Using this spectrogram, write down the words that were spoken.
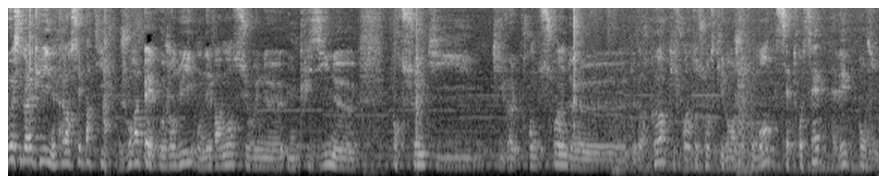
Voici dans la cuisine. Alors c'est parti. Je vous rappelle, aujourd'hui, on est vraiment sur une, cuisine euh, pour ceux qui, qui veulent prendre soin de, de leur corps, qui font attention à ce qu'ils mangent en ce moment. Cette recette, elle est pour vous.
